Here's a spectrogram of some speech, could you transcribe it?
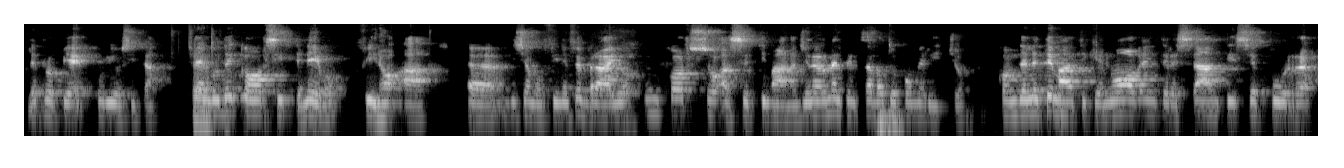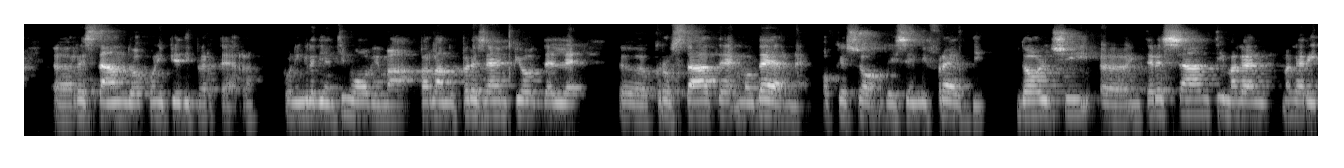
le proprie curiosità. Certo. Tengo dei corsi, tenevo fino a eh, diciamo fine febbraio, un corso a settimana, generalmente il sabato pomeriggio, con delle tematiche nuove, interessanti, seppur eh, restando con i piedi per terra, con ingredienti nuovi, ma parlando per esempio delle eh, crostate moderne o che so, dei semifreddi, dolci eh, interessanti, magari, magari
